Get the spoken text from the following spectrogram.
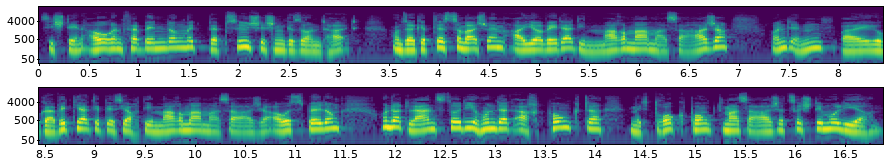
Sie stehen auch in Verbindung mit der psychischen Gesundheit. Und so gibt es zum Beispiel im Ayurveda die Marma-Massage und in, bei Yoga Vidya gibt es ja auch die Marma-Massage-Ausbildung und dort lernst du die 108 Punkte mit Druckpunktmassage zu stimulieren.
